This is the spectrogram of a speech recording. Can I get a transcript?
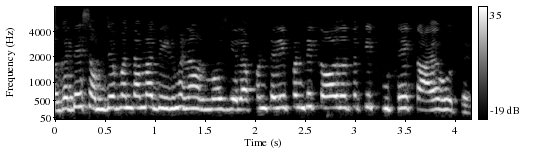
अगं ते समजेपर्यंत आम्हाला दीड महिना ऑलमोस्ट गेला पण तरी पण ते कळत होतं की कुठे काय होतंय.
